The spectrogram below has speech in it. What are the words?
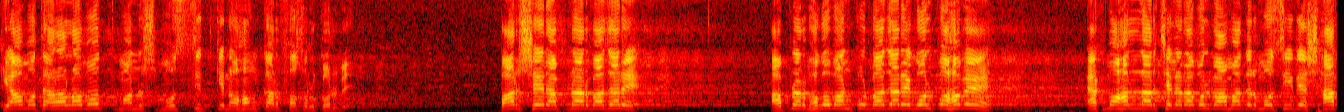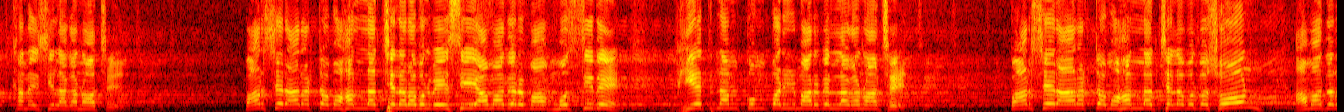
কিয়ামতের আলামত মানুষ মসজিদ কিনে অহংকার ফখর করবে। পার্শ্বের আপনার বাজারে, আপনার ভগবানপুর বাজারে গল্প হবে। এক মহল্লার ছেলেরা বলবে, আমাদের মসজিদে সাতখানা এসি লাগানো আছে। পার্শ্বের আর একটা মহল্লার ছেলেরা বলবে, এসি আমাদের মসজিদে ভিয়েতনাম কোম্পানির মার্বেল লাগানো আছে। পার্শ্বের আর একটা মহল্লার ছেলে বলব, শোন, আমাদের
